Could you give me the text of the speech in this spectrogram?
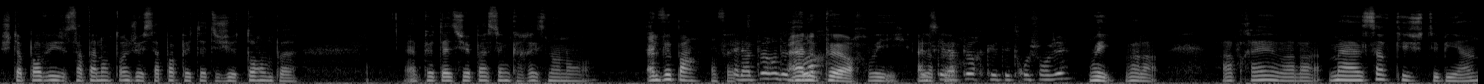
je t'ai pas vu, ça fait longtemps, je sais pas, peut-être je tombe, euh, peut-être je passe une crise. Non, non. Elle veut pas, en fait. Elle a peur de te Elle a peur, oui. Elle a Parce qu'elle a peur. que t'aies trop changé Oui, voilà. Après, voilà. Mais elles savent que j'étais bien.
